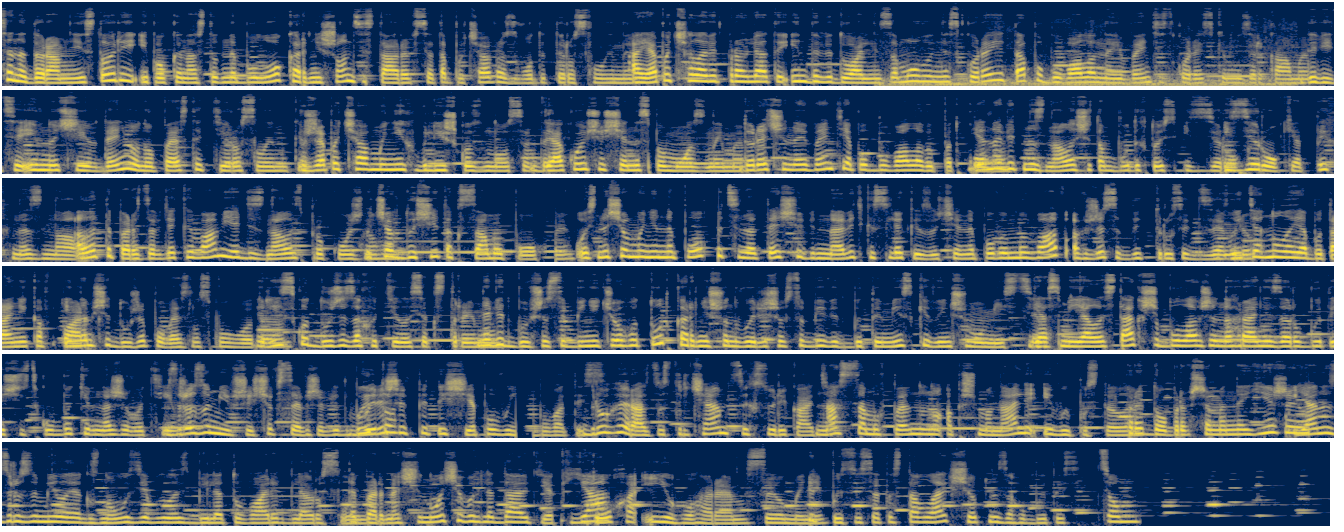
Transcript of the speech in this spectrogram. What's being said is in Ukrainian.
Це недорамні історії, і поки нас тут не було, карнішон зістарився та почав розводити рослини. А я почала відправляти індивідуальні замовлення з Кореї та побувала на івенті з корейськими зірками. Дивіться, і вночі, і вдень воно пестить ті рослинки. Вже почав мені їх в ліжко зносити. Дякую, що ще не спимо з ними. До речі, на івенті я побувала випадково. Я навіть не знала, що там буде хтось із зірок. Із зірок я тих не знала. Але тепер, завдяки вам, я дізналась про кожного. Хоча в душі так само похуй. Ось на що мені не похуй, це на те, що він навіть кисляки з очей не повимивав, а вже сидить трусить землю. Витягнула я ботаніка в парк. І нам ще дуже повезло з погодою. Різко дуже захотілося екстриму. Не відбивши собі нічого тут, Карнішон вирішив собі відбити мізки в іншому місці. Я сміялась так, що була вже на грані заробити шість кубиків на животі. Зрозумівши, що все вже відбито, вирішив піти ще повиїбуватись. Другий раз зустрічаємо цих сурікатів. Нас самовпевнено обшманалі і випустили. Придобривши мене їжею, я не зрозуміла, як знову з'явилась біля товарів для рослин. Тепер наші ночі виглядають як я, Доха і його гарем. Сил мені. Підписуйся та став лайк, щоб не загубитись. Цьом.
